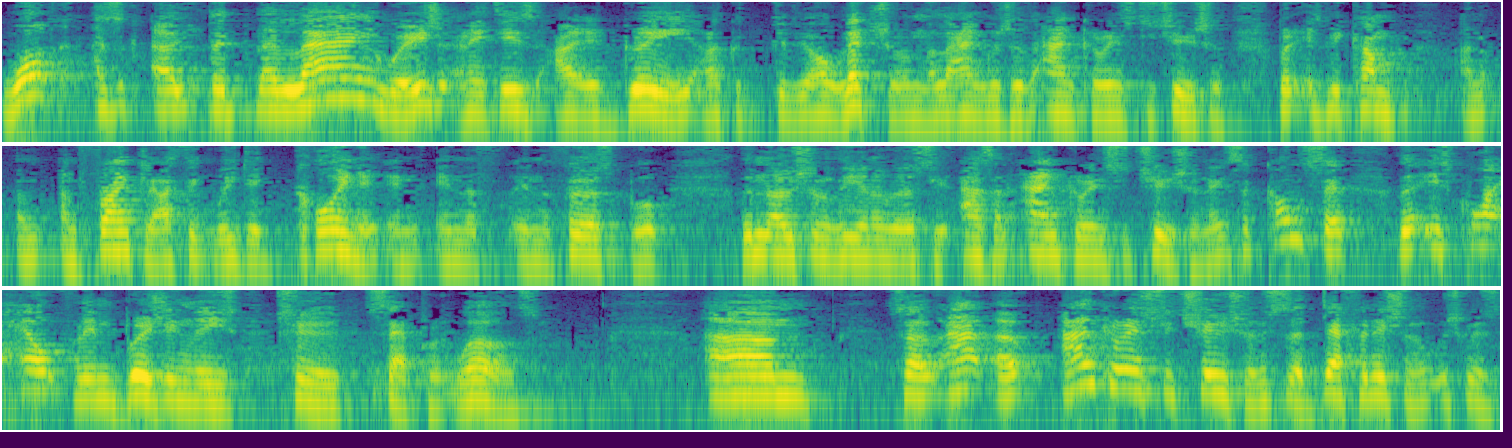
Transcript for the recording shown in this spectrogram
What has, uh, the, the, language, and it is, I agree, and I could give you a whole lecture on the language of anchor institutions, but it's become, and, and, and frankly, I think we did coin it in, in, the, in the first book, the notion of the university as an anchor institution. It's a concept that is quite helpful in bridging these two separate worlds. Um, so uh, anchor institutions, this is a definition which was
